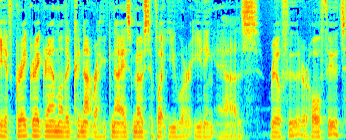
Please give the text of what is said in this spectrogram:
if great great grandmother could not recognize most of what you are eating as real food or whole foods,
